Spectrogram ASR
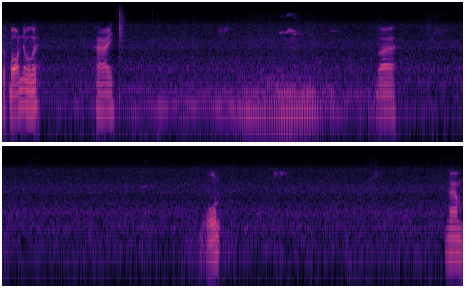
Carbon nha mọi người. 2 3 4 năm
